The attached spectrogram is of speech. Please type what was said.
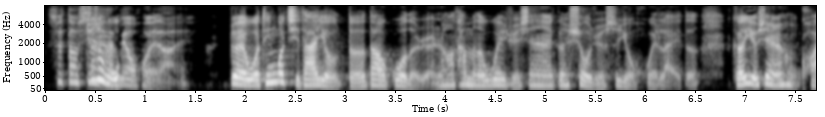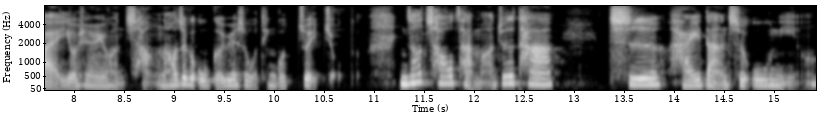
所以到现在还没有回来。对我听过其他有得到过的人，然后他们的味觉现在跟嗅觉是有回来的，可是有些人很快，有些人又很长。然后这个五个月是我听过最久的。你知道超惨吗？就是他吃海胆、吃污泥啊，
